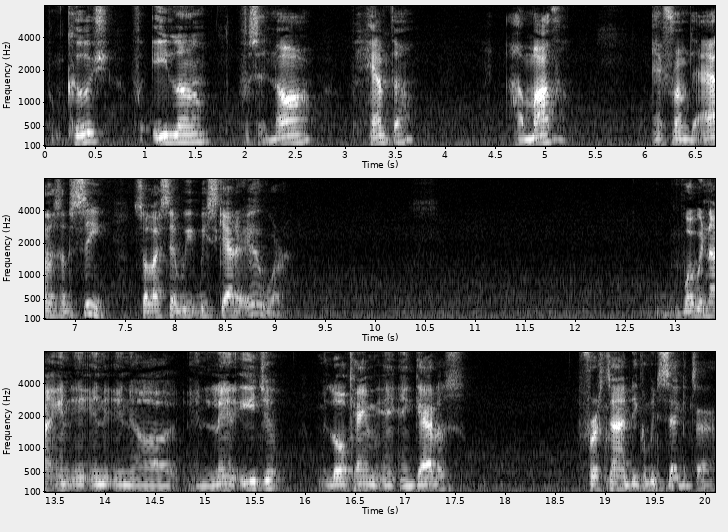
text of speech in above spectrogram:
from Cush, from Elam, from Shinar, from Hamtha, Hamath, and from the islands of the sea. So like I said, we, we scatter everywhere. Were we not in in in uh in land Egypt? The Lord came and, and got us. First time, they gonna be the second time.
